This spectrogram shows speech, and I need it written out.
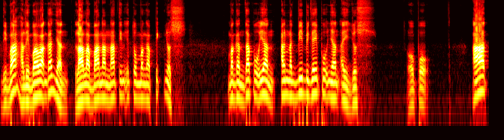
Di ba? Halimbawa ganyan, lalabanan natin itong mga fake news. Maganda po yan. Ang nagbibigay po niyan ay Diyos. Opo. At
